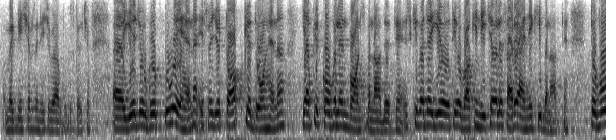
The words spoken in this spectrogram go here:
और मैग्नीशियम से नीचे बराबर कैल्शियम ये जो ग्रुप टू ए है ना, इसमें जो टॉप के दो है ना, ये आपके कोवलेंट बॉन्ड्स बना देते हैं। इसकी वजह ये होती है, और बाकी नीचे वाले सारे आयनिक ही बनाते हैं। तो वो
